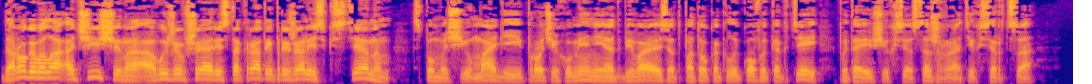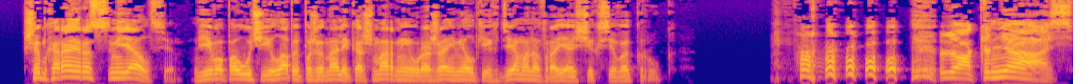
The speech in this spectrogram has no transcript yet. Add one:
Дорога была очищена, а выжившие аристократы прижались к стенам, с помощью магии и прочих умений отбиваясь от потока клыков и когтей, пытающихся сожрать их сердца. Шимхарай рассмеялся. Его паучьи лапы пожинали кошмарный урожай мелких демонов, роящихся вокруг. «Я князь!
